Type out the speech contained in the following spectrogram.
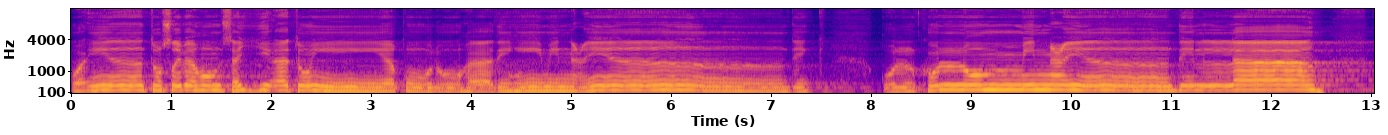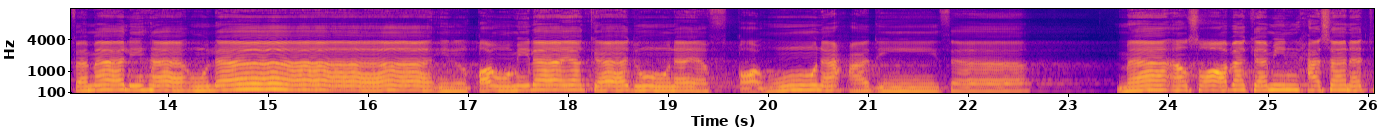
وإن تصبهم سيئة يقولوا هذه من عندك. قل كل من عند الله. فما لهؤلاء القوم لا يكادون يفقهون حديثا. ما أصابك من حسنة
